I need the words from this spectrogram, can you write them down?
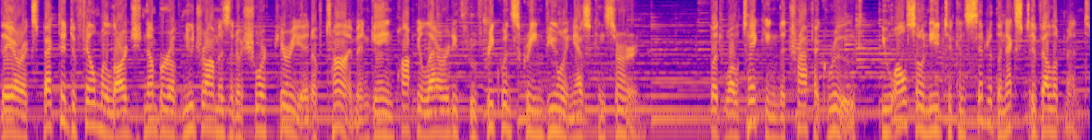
They are expected to film a large number of new dramas in a short period of time and gain popularity through frequent screen viewing as concern. But while taking the traffic route, you also need to consider the next development.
